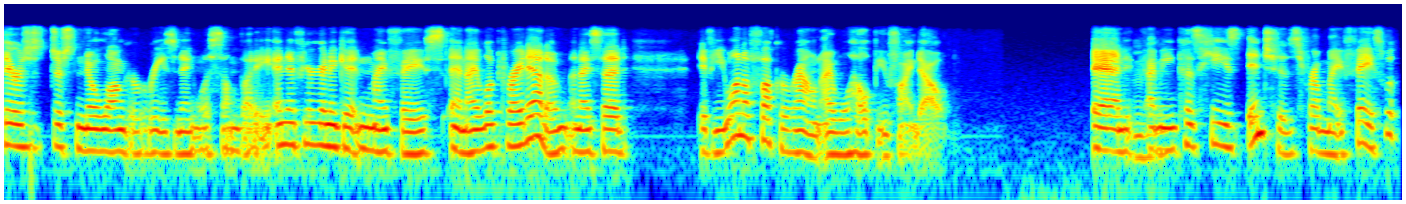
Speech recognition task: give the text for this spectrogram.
there's just no longer reasoning with somebody. And if you're going to get in my face, and I looked right at him and I said, if you want to fuck around, I will help you find out. And I Mhm. mean, because he's inches from my face. Well,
